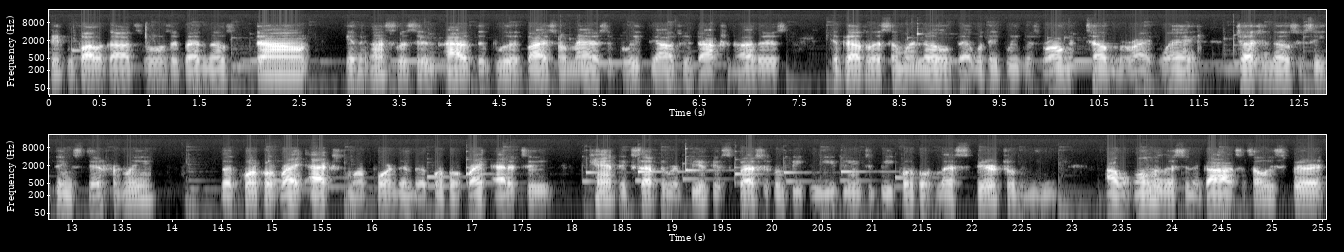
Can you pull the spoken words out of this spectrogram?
People follow God's rules are better than those don't, giving unsolicited out of the blue advice on matters of belief, theology, and doctrine to others, compelled to let someone know that what they believe is wrong and tell them the right way, judging those who see things differently. The quote unquote right action more important than the quote unquote right attitude. Can't accept a rebuke, especially from people you deem to be quote unquote less spiritual than you I will only listen to God. Since Holy Spirit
